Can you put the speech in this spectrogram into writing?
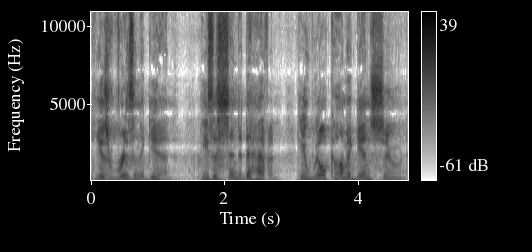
He is risen again. He's ascended to heaven. He will come again soon.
